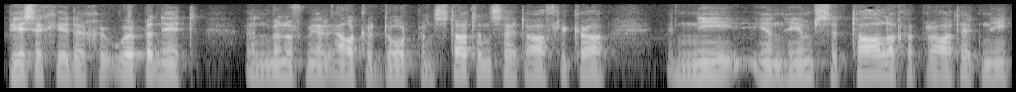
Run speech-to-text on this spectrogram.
besighede geopen het in min of meer elke dorp en stad in Suid-Afrika nie inheemse tale gepraat het nie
